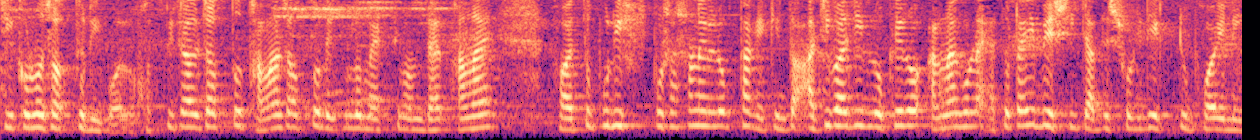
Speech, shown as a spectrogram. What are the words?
যে কোনো চত্বরই বলো। হসপিটাল চত্বর, থানা চত্বর, এগুলো ম্যাক্সিমাম দেয় থানায় হয়তো পুলিশ, প্রশাসনের লোক থাকে, কিন্তু আজিবাজি লোকেরও আনাগোনা এতটাই বেশি যাদের শরীরে একটু ভয় নেই।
